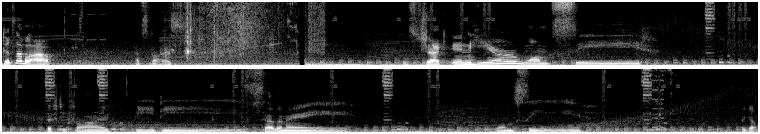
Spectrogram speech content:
Did level up. That's nice. Let's check in here. 1C. 55. BD 7A 1C. There we go.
